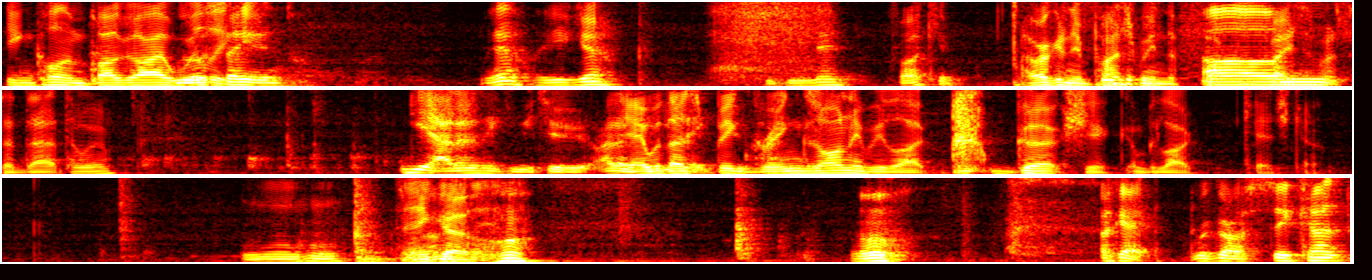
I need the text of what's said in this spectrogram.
You can call him Bug Eye We were Willie. saying. Yeah, there you go. It's his new name. Fuck him. I reckon he'd punch me in the fucking face if I Um, said that to him. Yeah, I don't think he'd be too. I don't Yeah, think with he'd those take big too rings on, he'd be like, Gurk shit, and be like, catch cunt. Mm-hmm. Then he'd what go, I'm saying. huh. Oh. Okay, regardless, sick cunt.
